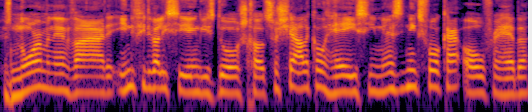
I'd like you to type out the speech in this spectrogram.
Dus normen en waarden, individualisering die is doorgeschoten... sociale cohesie, mensen die niks voor elkaar over hebben.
